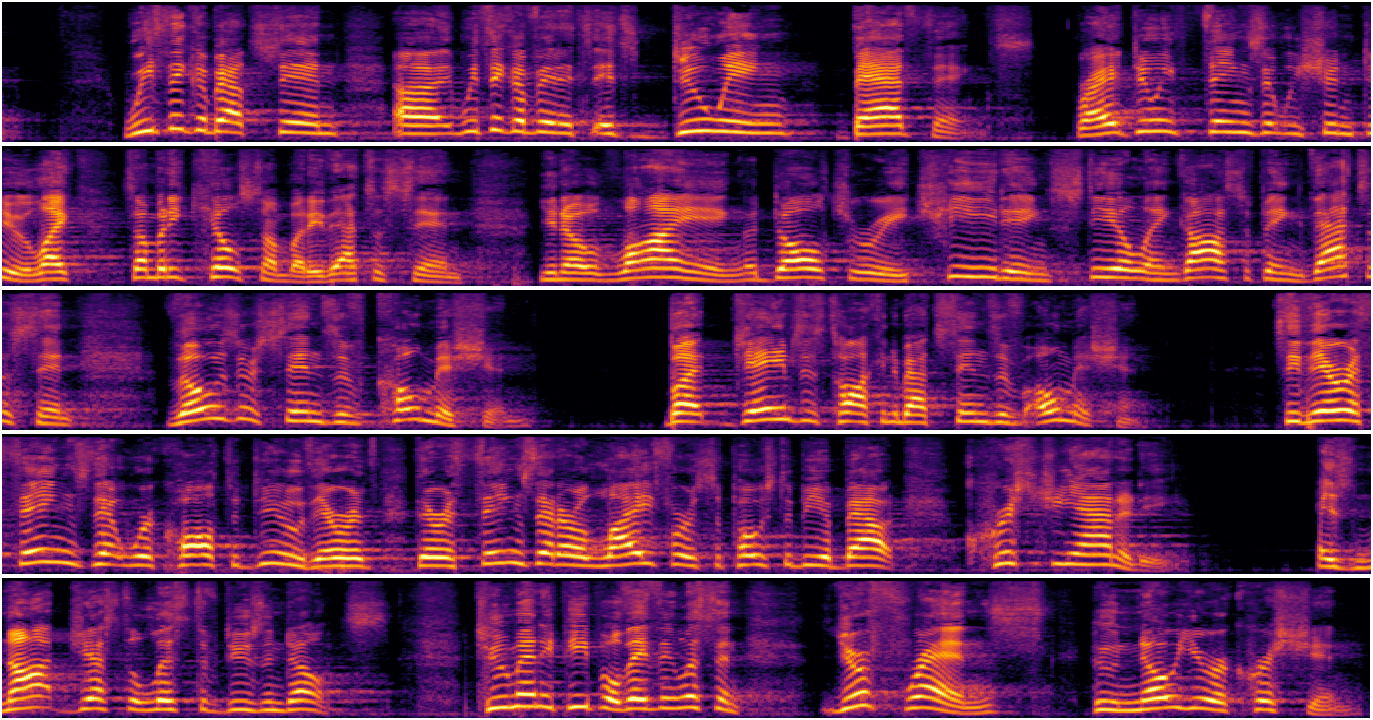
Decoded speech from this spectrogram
We think about sin, uh, we think of it, it's, it's doing bad things, right? Doing things that we shouldn't do. Like somebody kills somebody, that's a sin. You know, lying, adultery, cheating, stealing, gossiping, that's a sin. Those are sins of commission. But James is talking about sins of omission. See, there are things that we're called to do. There are, there are things that our life are supposed to be about. Christianity is not just a list of do's and don'ts. Too many people, they think, listen, your friends who know you're a Christian,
